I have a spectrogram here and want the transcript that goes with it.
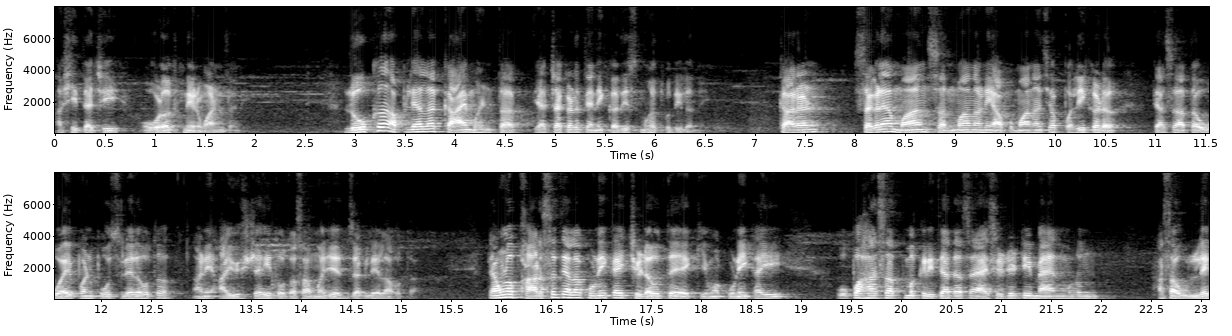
अशी त्याची ओळख निर्माण झाली. लोक आपल्याला काय म्हणतात याच्याकडे त्यांनी कधीच महत्त्व दिलं नाही. कारण सगळ्या मान सन्मान आणि अपमानाच्या पलीकडं त्याचं आता वय पण पोचलेलं होतं आणि आयुष्यही तो तसा मजेत जगलेला होता. त्यामुळं फारसं त्याला कोणी काही चिडवतं आहे किंवा कोणी काही उपहासात्मकरित्या त्याचा ॲसिडिटी मॅन म्हणून असा उल्लेख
